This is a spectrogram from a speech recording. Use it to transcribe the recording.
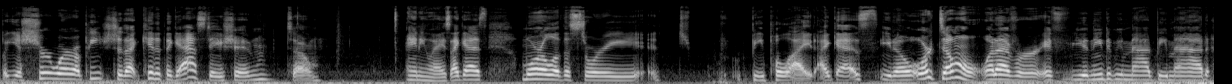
but you sure were a peach to that kid at the gas station. So, anyways, I guess moral of the story be polite, I guess, you know, or don't, whatever. If you need to be mad, be mad.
